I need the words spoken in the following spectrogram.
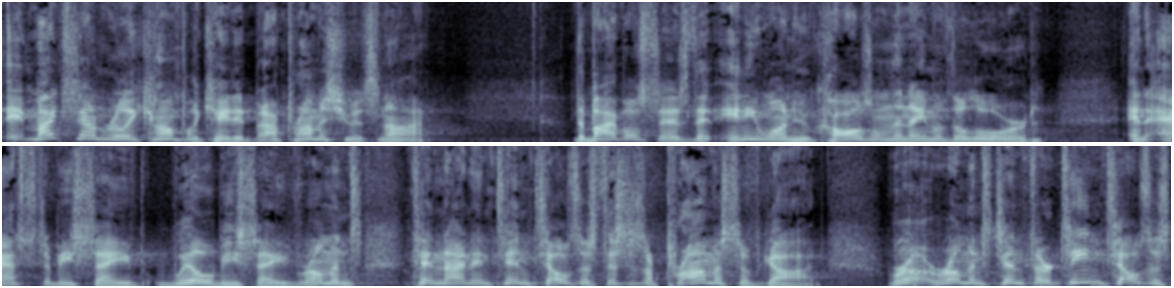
it might sound really complicated, but I promise you it's not. The Bible says that anyone who calls on the name of the Lord and asks to be saved will be saved. Romans 10 9 and 10 tells us this is a promise of God. Romans 10 13 tells us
